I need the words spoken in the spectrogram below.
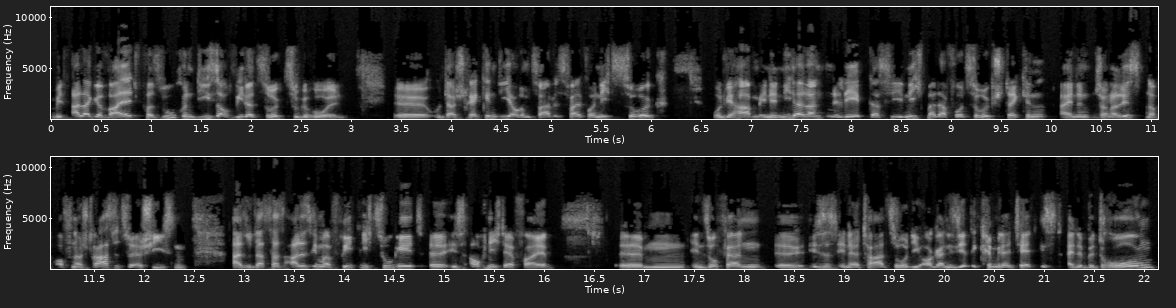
mit aller Gewalt versuchen, diese auch wieder zurückzuholen. Äh, und da schrecken die auch im Zweifelsfall vor nichts zurück. Und wir haben in den Niederlanden erlebt, dass sie nicht mal davor zurückstrecken, einen Journalisten auf offener Straße zu erschießen. Also, dass das alles immer friedlich zugeht, äh, ist auch nicht der Fall. Ähm, insofern äh, ist es in der Tat so, die organisierte Kriminalität ist eine Bedrohung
